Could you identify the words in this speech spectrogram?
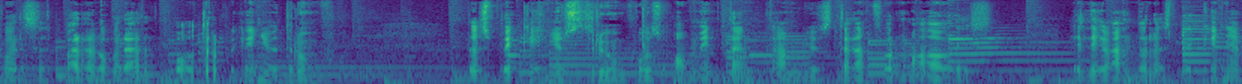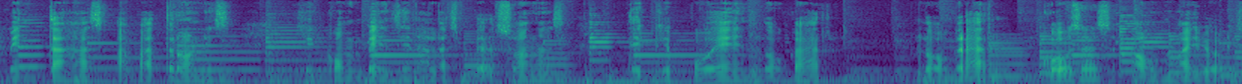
fuerzas para lograr otro pequeño triunfo. Los pequeños triunfos aumentan cambios transformadores, elevando las pequeñas ventajas a patrones que convencen a las personas de que pueden lograr, lograr cosas aún mayores.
